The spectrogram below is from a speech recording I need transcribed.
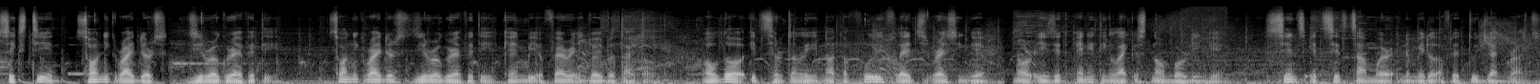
16. Sonic Riders Zero Gravity Sonic Riders Zero Gravity can be a very enjoyable title, although it's certainly not a fully fledged racing game, nor is it anything like a snowboarding game, since it sits somewhere in the middle of the two genres.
